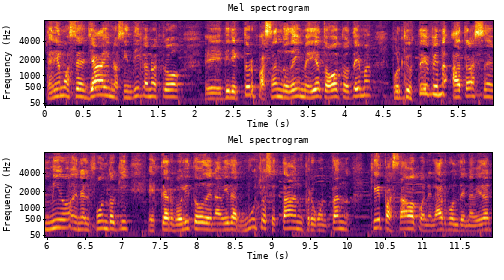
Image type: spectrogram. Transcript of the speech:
Tenemos eh, ya y nos indica nuestro eh, director pasando de inmediato a otro tema, porque ustedes ven atrás eh, mío en el fondo aquí este arbolito de Navidad. Muchos estaban preguntando qué pasaba con el árbol de Navidad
